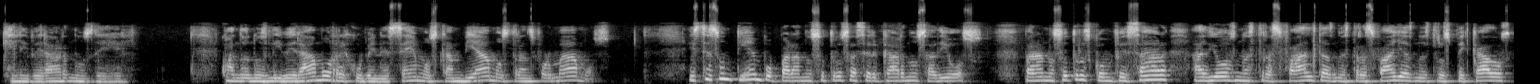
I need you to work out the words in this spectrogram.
que liberarnos de él. Cuando nos liberamos, rejuvenecemos, cambiamos, transformamos. Este es un tiempo para nosotros acercarnos a Dios, para nosotros confesar a Dios nuestras faltas, nuestras fallas, nuestros pecados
